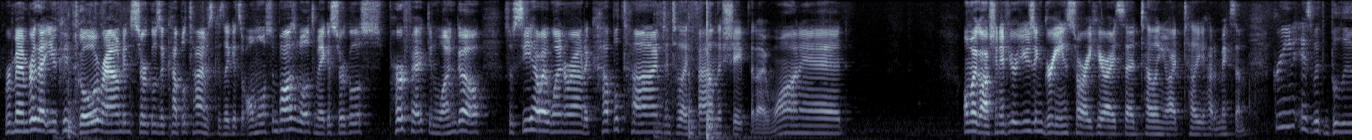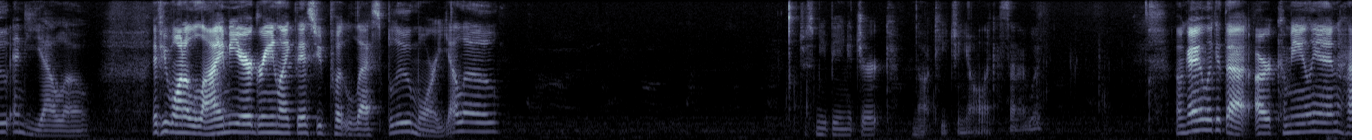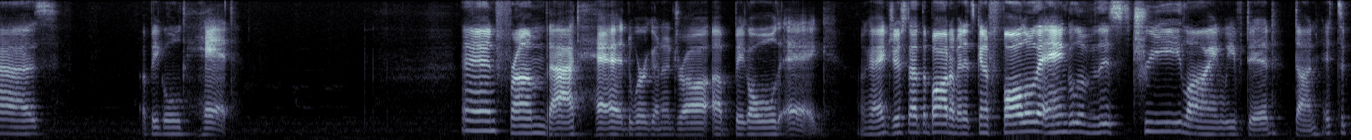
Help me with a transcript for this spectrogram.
Remember that you can go around in circles a couple times because like it's almost impossible to make a circle perfect in one go. So see how I went around a couple times until I found the shape that I wanted. Oh my gosh, and if you're using green, sorry, here I said telling you I'd tell you how to mix them. Green is with blue and yellow. If you want a limier green like this, you'd put less blue, more yellow. Just me being a jerk, not teaching y'all like I said I would. Okay, look at that. Our chameleon has a big old head. And from that head, we're going to draw a big old egg. Okay, just at the bottom. And it's to follow the angle of this tree line we've did. Done. It's a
